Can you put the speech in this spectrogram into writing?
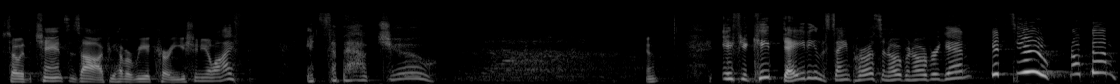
So the chances are, if you have a reoccurring issue in your life, it's about you. If you keep dating the same person over and over again, it's you, not them.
